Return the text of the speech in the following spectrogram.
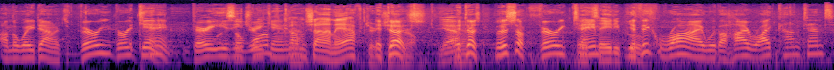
on the way down. It's very, very Again, tame. very easy the warmth comes on after. It General. does. Yeah. It does. But this is a very it's tame. 80 you think rye with a high rye content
